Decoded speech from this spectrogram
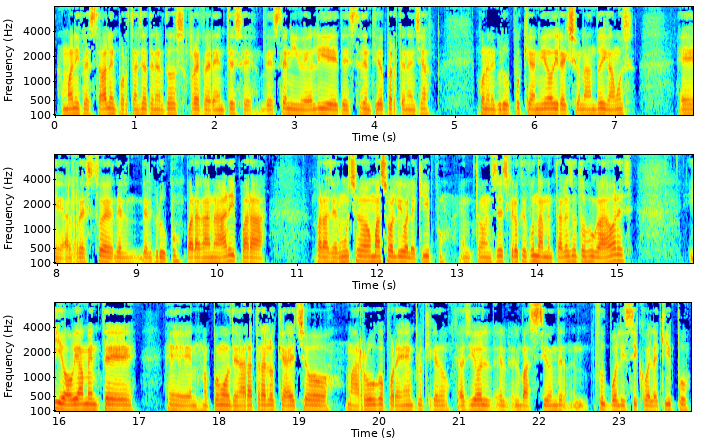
ha manifestado la importancia de tener dos referentes eh, de este nivel y de, este sentido de pertenencia con el grupo que han ido direccionando, digamos, eh, al resto de, del, grupo para ganar y para, para hacer mucho más sólido el equipo. Entonces creo que es fundamental esos dos jugadores y obviamente eh, no podemos dejar atrás lo que ha hecho Marrugo, por ejemplo, que creo que ha sido el bastión de, futbolístico del equipo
